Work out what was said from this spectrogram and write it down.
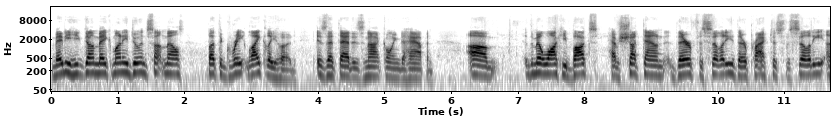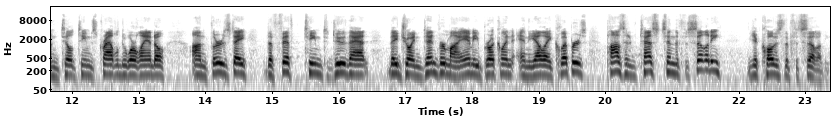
maybe he's going to make money doing something else, but the great likelihood is that that is not going to happen. Um, the Milwaukee Bucks have shut down their facility, their practice facility, until teams travel to Orlando on Thursday. The fifth team to do that. They joined Denver, Miami, Brooklyn, and the LA Clippers. Positive tests in the facility, you close the facility.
